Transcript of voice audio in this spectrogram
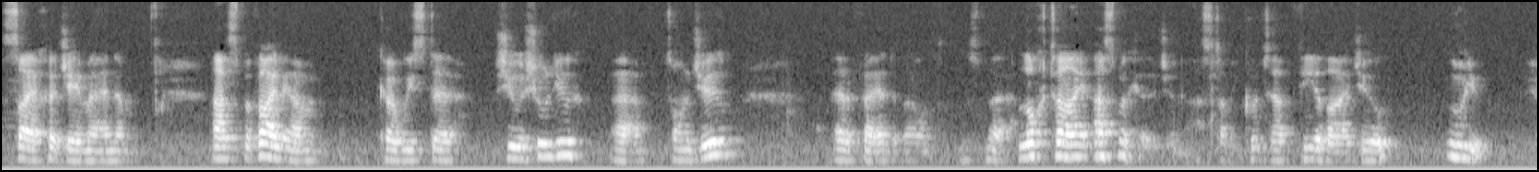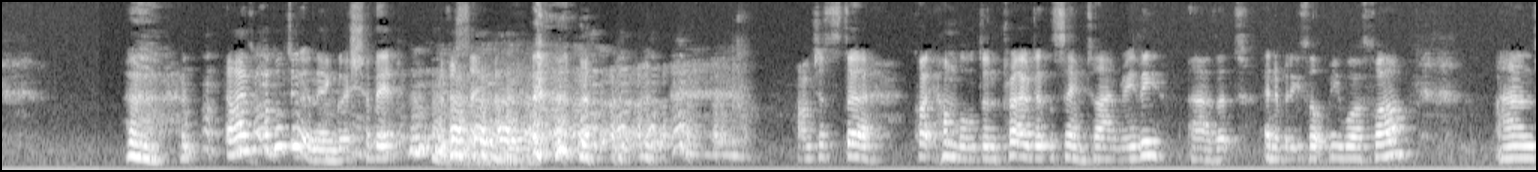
saicha déime inam. As siúisiúliú uh, tonjú as me chuin as I will do it in English a bit. I'm just uh, quite humbled and proud at the same time, really, uh, that anybody thought me worthwhile, and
